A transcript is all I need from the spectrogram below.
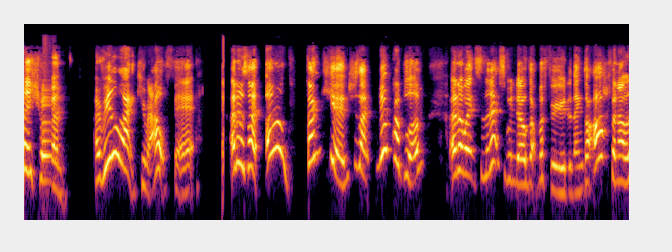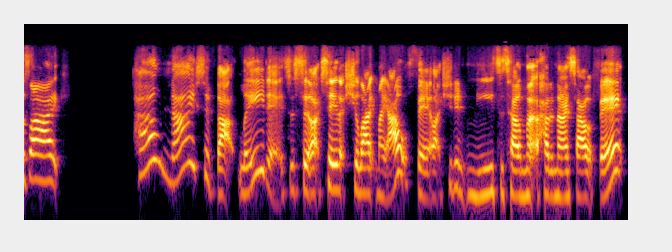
And she went, I really like your outfit. And I was like, oh, thank you. She's like, no problem. And I went to the next window, got my food, and then got off. And I was like, how nice of that lady to say, like say that she liked my outfit. Like she didn't need to tell me that I had a nice outfit.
